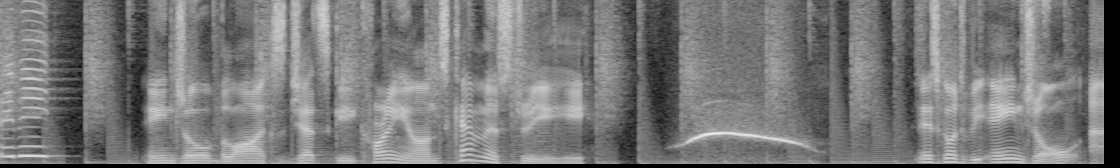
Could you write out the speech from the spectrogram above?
Baby. Angel blocks jet ski crayons chemistry. It's going to be Angel uh,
